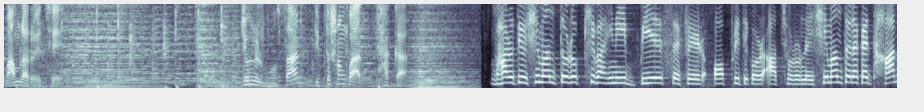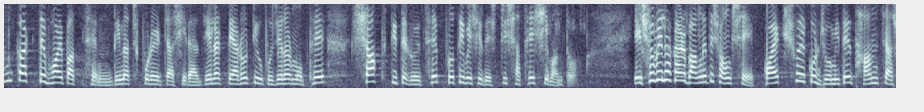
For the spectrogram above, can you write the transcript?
মামলা রয়েছে। জহিরুল মোহসান, দীপ্ত সংবাদ, ঢাকা। ভারতীয় সীমান্ত রক্ষী বাহিনী বিএসএফ এর অপ্রীতিকর আচরণে সীমান্ত এলাকায় ধান কাটতে ভয় পাচ্ছেন দিনাজপুরের চাষিরা। জেলার তেরোটি উপজেলার মধ্যে সাতটিতে রয়েছে প্রতিবেশী দেশটির সাথে সীমান্ত। এসব এলাকার বাংলাদেশ অংশে কয়েকশো একর জমিতে ধান চাষ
